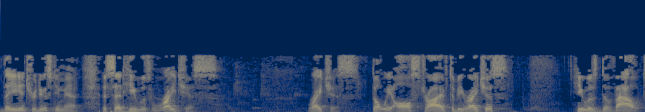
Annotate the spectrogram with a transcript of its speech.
they introduced him at. It said he was righteous. Righteous. Don't we all strive to be righteous? He was devout.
